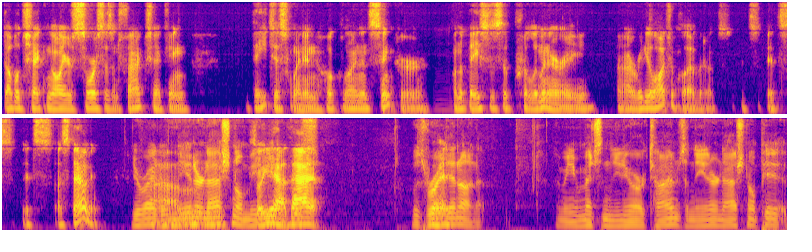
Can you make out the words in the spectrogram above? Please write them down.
double checking all your sources and fact checking they just went in hook line and sinker on the basis of preliminary uh, radiological evidence. It's it's it's astounding you're right. And um, the international media. So yeah, that was, was right, right in on it. I mean, you mentioned the New York Times, and the international p-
